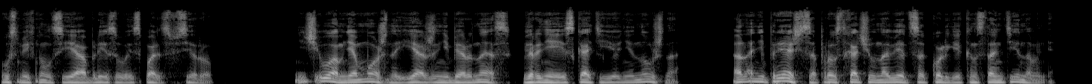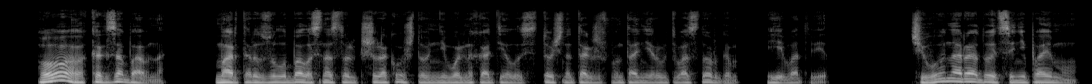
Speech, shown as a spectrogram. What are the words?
Усмехнулся я, облизывая с пальцев сироп. Ничего, мне можно, я же не Бернес. Вернее, искать ее не нужно. Она не прячется, просто хочу наведаться к Ольге Константиновне. О, как забавно. Марта разулыбалась настолько широко, что невольно хотелось точно так же фонтанировать восторгом ей в ответ. Чего она радуется, не пойму.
